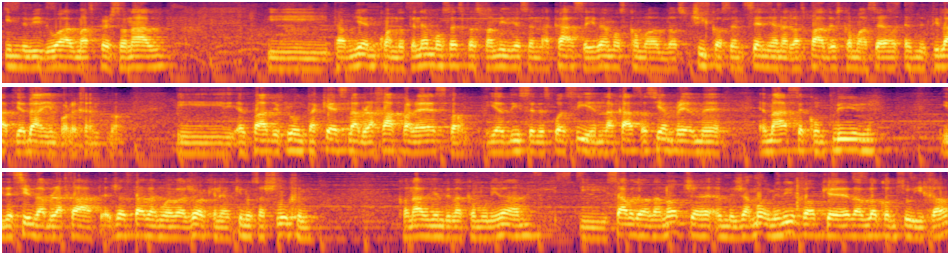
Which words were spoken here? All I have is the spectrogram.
individual, más personal. Y también cuando tenemos estas familias en la casa y vemos como los chicos enseñan a los padres cómo hacer el Netilat Yadayim, por ejemplo. Y el padre pregunta, ¿qué es la braja para esto? Y él dice después, sí, en la casa siempre él me hace cumplir y decir la brajat. Yo estaba en Nueva York en el Kinus Ashluchim con alguien de la comunidad y sábado a la noche él me llamó y me dijo que él habló con su hija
